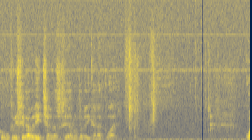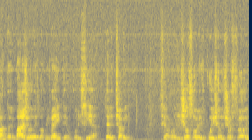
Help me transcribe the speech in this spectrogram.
como crece la brecha en la sociedad norteamericana actual. Cuando en mayo del 2020 un policía, Derek Chauvin, se arrodilló sobre el cuello de George Floyd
